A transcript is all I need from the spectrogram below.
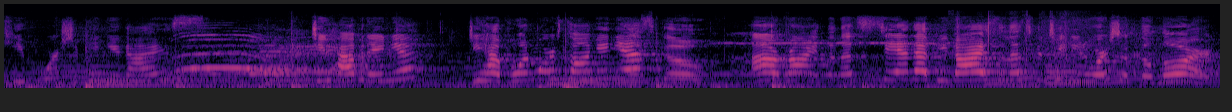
keep worshiping, you guys? Do you have it in you? Do you have one more song in you? Let's go. All right, then let's stand up, you guys, and let's continue to worship the Lord.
